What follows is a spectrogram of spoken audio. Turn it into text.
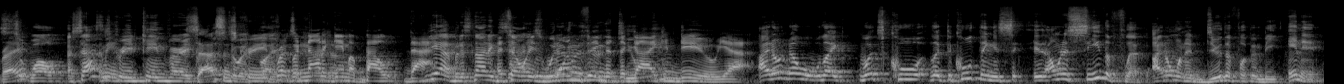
right? so- well, Assassin's I mean, Creed came very Assassin's close to Creed, it, but, Right, but not a game about that. Yeah, but it's not It's exactly always whatever one thing that the guy can do. Yeah. I don't know, like, what's cool. Like, the cool thing is, is I want to see the flip. I don't want to do the flip and be in it.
